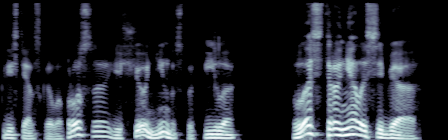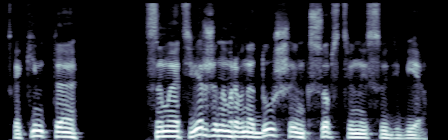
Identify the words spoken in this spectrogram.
крестьянского вопроса еще не наступило. Власть роняла себя с каким-то самоотверженным равнодушием к собственной судьбе.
